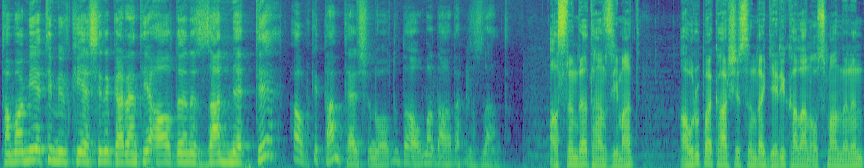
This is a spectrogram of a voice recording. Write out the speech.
tamamiyeti mülkiyesini garantiye aldığını zannetti. Halbuki tam tersine oldu. Dağılma daha da hızlandı. Aslında Tanzimat, Avrupa karşısında geri kalan Osmanlı'nın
